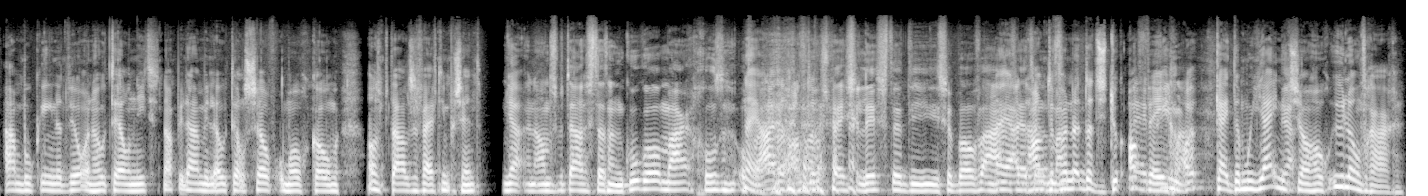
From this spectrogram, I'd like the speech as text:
aan Booking. Dat wil een hotel niet. Snap je? Daar willen hotels zelf omhoog komen. Anders betalen ze 15%. Ja, en anders betalen ze dat aan Google. Maar goed, of Nou ja, andere specialisten die ze bovenaan Nou ja, zetten. dat is natuurlijk Nee, afwegen. Kijk, dan moet jij niet Ja. zo'n hoog uurloon vragen.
